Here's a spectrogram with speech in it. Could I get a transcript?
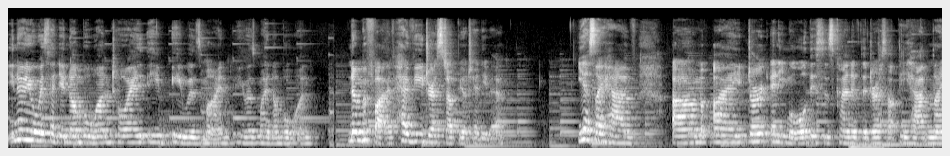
you know you always had your number one toy? He, he was mine. He was my number one. Number five, have you dressed up your teddy bear? Yes, I have. Um, I don't anymore. This is kind of the dress up he had and I,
